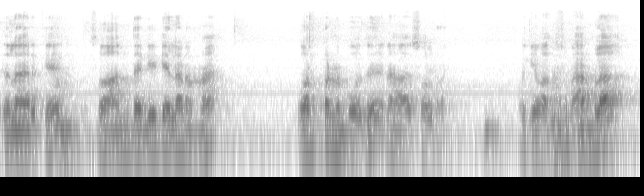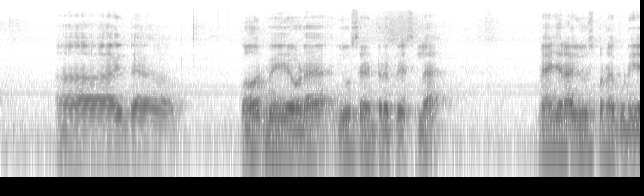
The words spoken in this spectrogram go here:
இதெல்லாம் இருக்குது ஸோ அந்த டீட்டெயிலாக நம்ம ஒர்க் பண்ணும்போது நான் சொல்கிறேன் ஓகேவா ஸோ நார்மலாக இந்த பவர் பேயோட யூசர் இன்டர்ஃபேஸில் மேஜராக யூஸ் பண்ணக்கூடிய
